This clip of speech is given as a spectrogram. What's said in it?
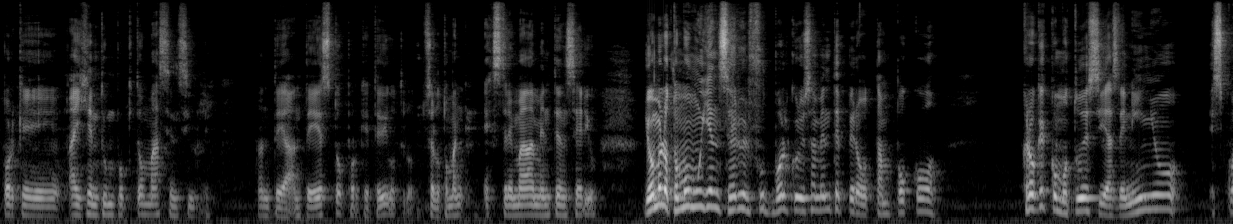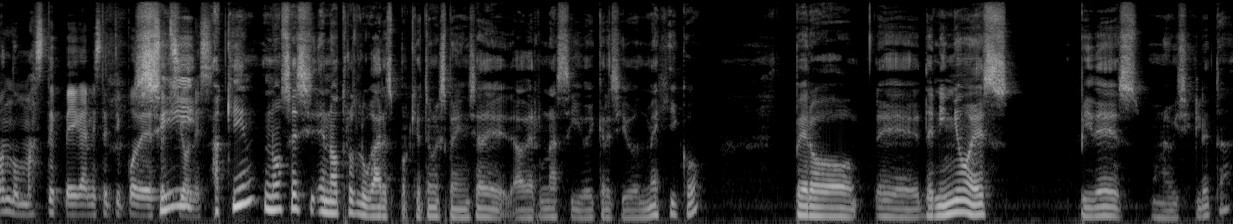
Porque hay gente un poquito más sensible ante, ante esto, porque te digo, te lo- se lo toman extremadamente en serio. Yo me lo tomo muy en serio el fútbol, curiosamente, pero tampoco... Creo que como tú decías, de niño es cuando más te pegan este tipo de Sí, decepciones. aquí en- no sé si en otros lugares, porque yo tengo experiencia de haber nacido y crecido en México, pero eh, de niño es, pides una bicicleta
